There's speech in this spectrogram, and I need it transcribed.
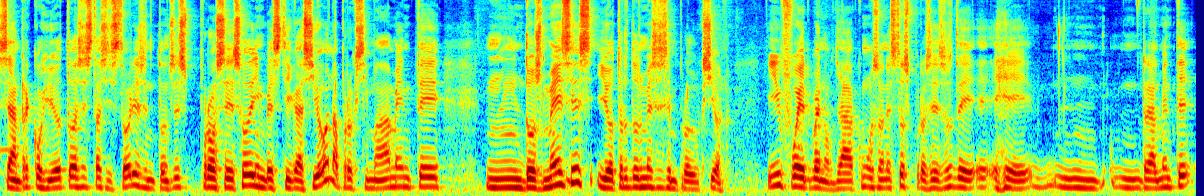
se han recogido todas estas historias, entonces proceso de investigación aproximadamente mm, dos meses y otros dos meses en producción. Y fue, bueno, ya como son estos procesos de, eh, eh, mm, realmente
